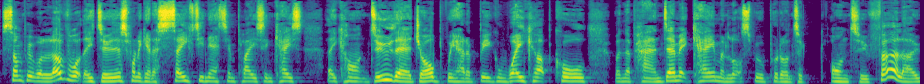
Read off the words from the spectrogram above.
Some people love what they do. They just want to get a safety net in place in case they can't do their job. We had a big wake up call when the pandemic came and lots of people put onto onto furlough.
